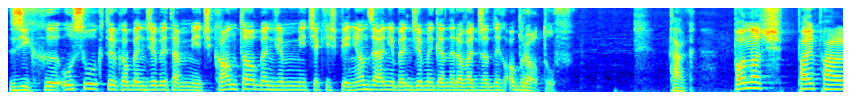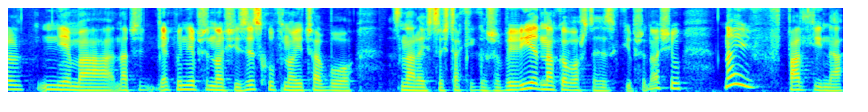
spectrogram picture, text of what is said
z ich usług, tylko będziemy tam mieć konto, będziemy mieć jakieś pieniądze, a nie będziemy generować żadnych obrotów. Tak. Ponoć PayPal nie ma, znaczy jakby nie przynosi zysków, no i trzeba było znaleźć coś takiego, żeby jednakowoż te zyski przynosił. No i wpadli na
